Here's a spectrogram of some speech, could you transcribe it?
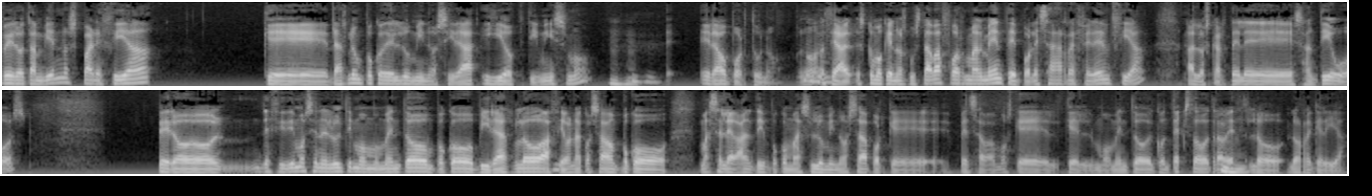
pero también nos parecía que darle un poco de luminosidad y optimismo era oportuno. ¿no? O sea, es como que nos gustaba formalmente por esa referencia a los carteles antiguos, pero decidimos en el último momento un poco virarlo hacia una cosa un poco más elegante y un poco más luminosa porque pensábamos que el, que el momento, el contexto otra vez lo requería.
